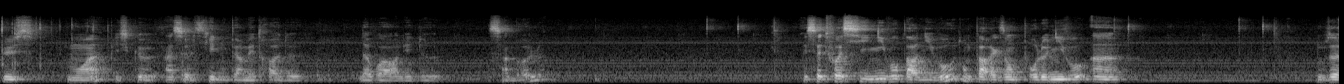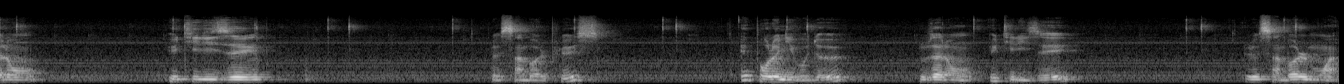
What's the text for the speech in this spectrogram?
plus moins, puisque un seul style nous permettra d'avoir les deux symboles. Et cette fois-ci, niveau par niveau, donc par exemple pour le niveau 1, nous allons utiliser le symbole plus, et pour le niveau 2, nous allons utiliser le symbole moins.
